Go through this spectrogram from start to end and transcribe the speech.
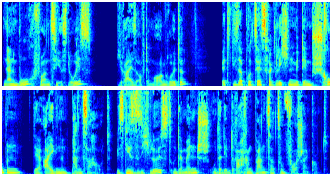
In einem Buch von C.S. Lewis, Die Reise auf der Morgenröte, wird dieser Prozess verglichen mit dem Schrubben der eigenen Panzerhaut, bis diese sich löst und der Mensch unter dem Drachenpanzer zum Vorschein kommt.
